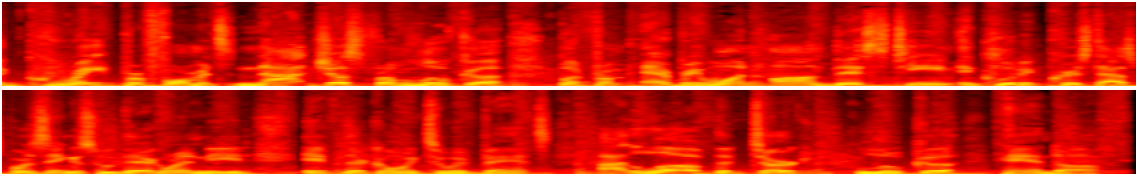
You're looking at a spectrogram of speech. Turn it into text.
a great performance, not just from Luka, but from everyone on this team, including Kristaps Porzingis, who they're going to need if they're going to advance. I love the Dirk Luka handoff.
